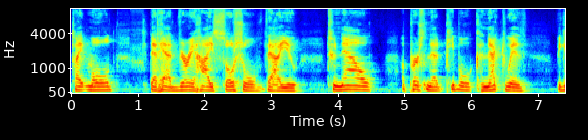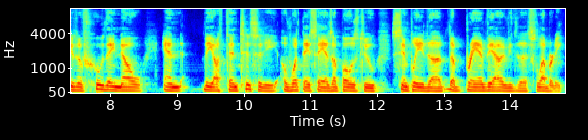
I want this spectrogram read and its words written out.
type mold that had very high social value to now a person that people connect with because of who they know and the authenticity of what they say as opposed to simply the, the brand value of the celebrity.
